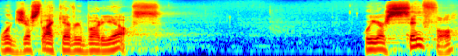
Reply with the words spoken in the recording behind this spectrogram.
we're just like everybody else. We are sinful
